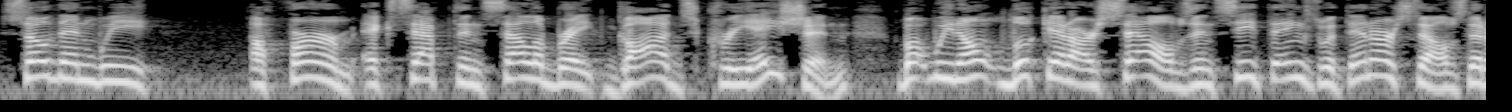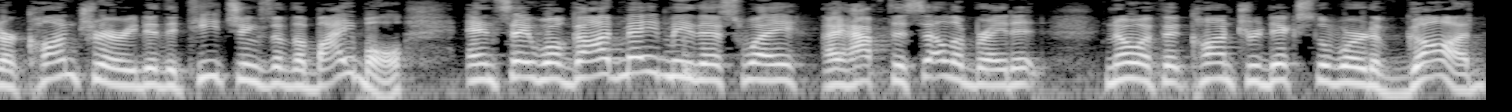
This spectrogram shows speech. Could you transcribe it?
So then we affirm, accept, and celebrate God's creation, but we don't look at ourselves and see things within ourselves that are contrary to the teachings of the Bible and say, well, God made me this way. I have to celebrate it. No, if it contradicts the word of God,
